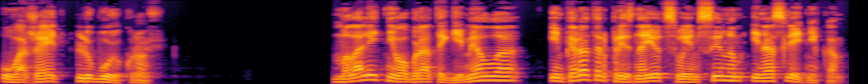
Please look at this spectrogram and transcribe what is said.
уважает любую кровь. Малолетнего брата Гемелла император признает своим сыном и наследником.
